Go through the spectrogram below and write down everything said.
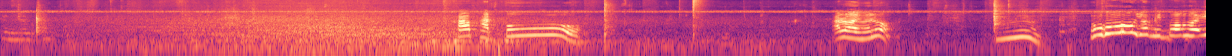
กินเลย ข้าวผัดปู อร่อยไหมลูกอืมโอ้โห ยกนิ้วโป้งเฮ้ย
